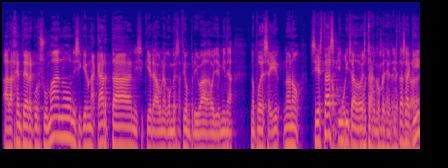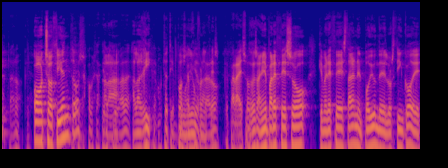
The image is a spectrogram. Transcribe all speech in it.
a la gente de recursos humanos, ni siquiera una carta, ni siquiera una conversación privada. Oye, mira, no puedes seguir. No, no. Si estás Son invitado muchas- a esta conversación estás aquí, claro, que- 800 Esas a conversaciones la, privadas. a la gui, Que es mucho tiempo, como un Sergio, francés. claro, que para eso- Entonces, a mí me parece eso que merece estar en el podium de los cinco de,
